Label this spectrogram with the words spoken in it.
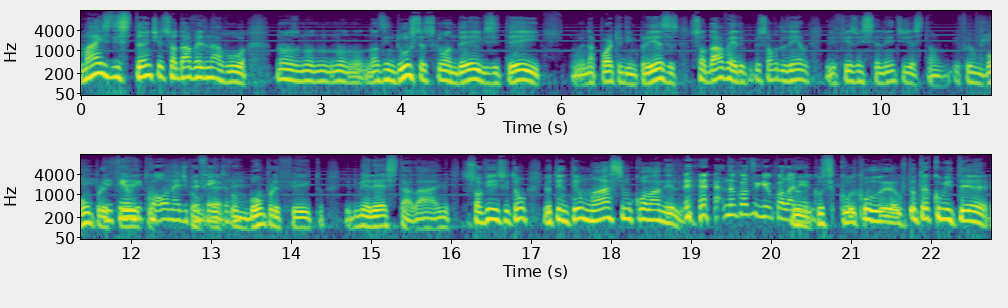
mais distante só dava ele na rua. No- no- no- nas indústrias que eu andei, visitei, na porta de empresas, só dava ele. O pessoal lembra, ele fez uma excelente gestão. Ele foi um bom prefeito. Ele tem o recall, né, de Foi um- prefeito, é, foi né? um bom prefeito. Ele merece estar lá. Ele- Só vi isso. Então, eu tentei o máximo colar nele. não conseguiu colar Eu- nele. cons- co- co- Tanto é que o comitê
